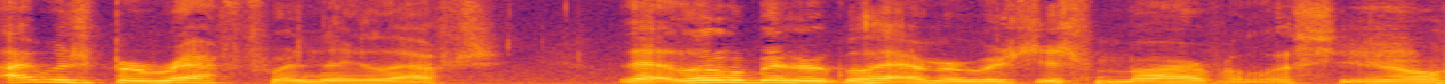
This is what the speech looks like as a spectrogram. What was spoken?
I was bereft when they left. That little bit of glamour was just marvelous, you know.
